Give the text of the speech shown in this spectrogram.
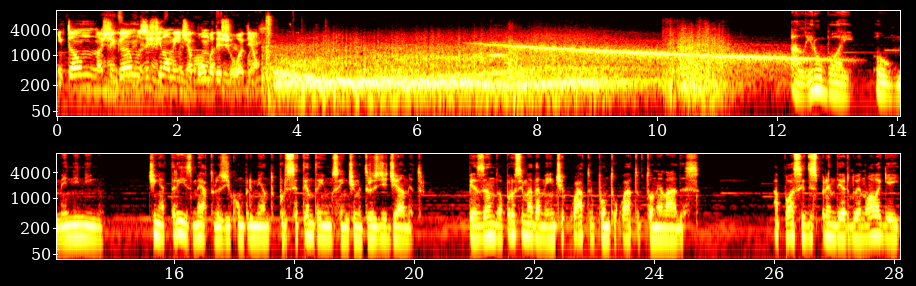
Então nós chegamos e finalmente a bomba deixou o avião. A Little Boy, ou Menininho, tinha 3 metros de comprimento por 71 centímetros de diâmetro, pesando aproximadamente 4,4 toneladas. Após se desprender do Enola Gay,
